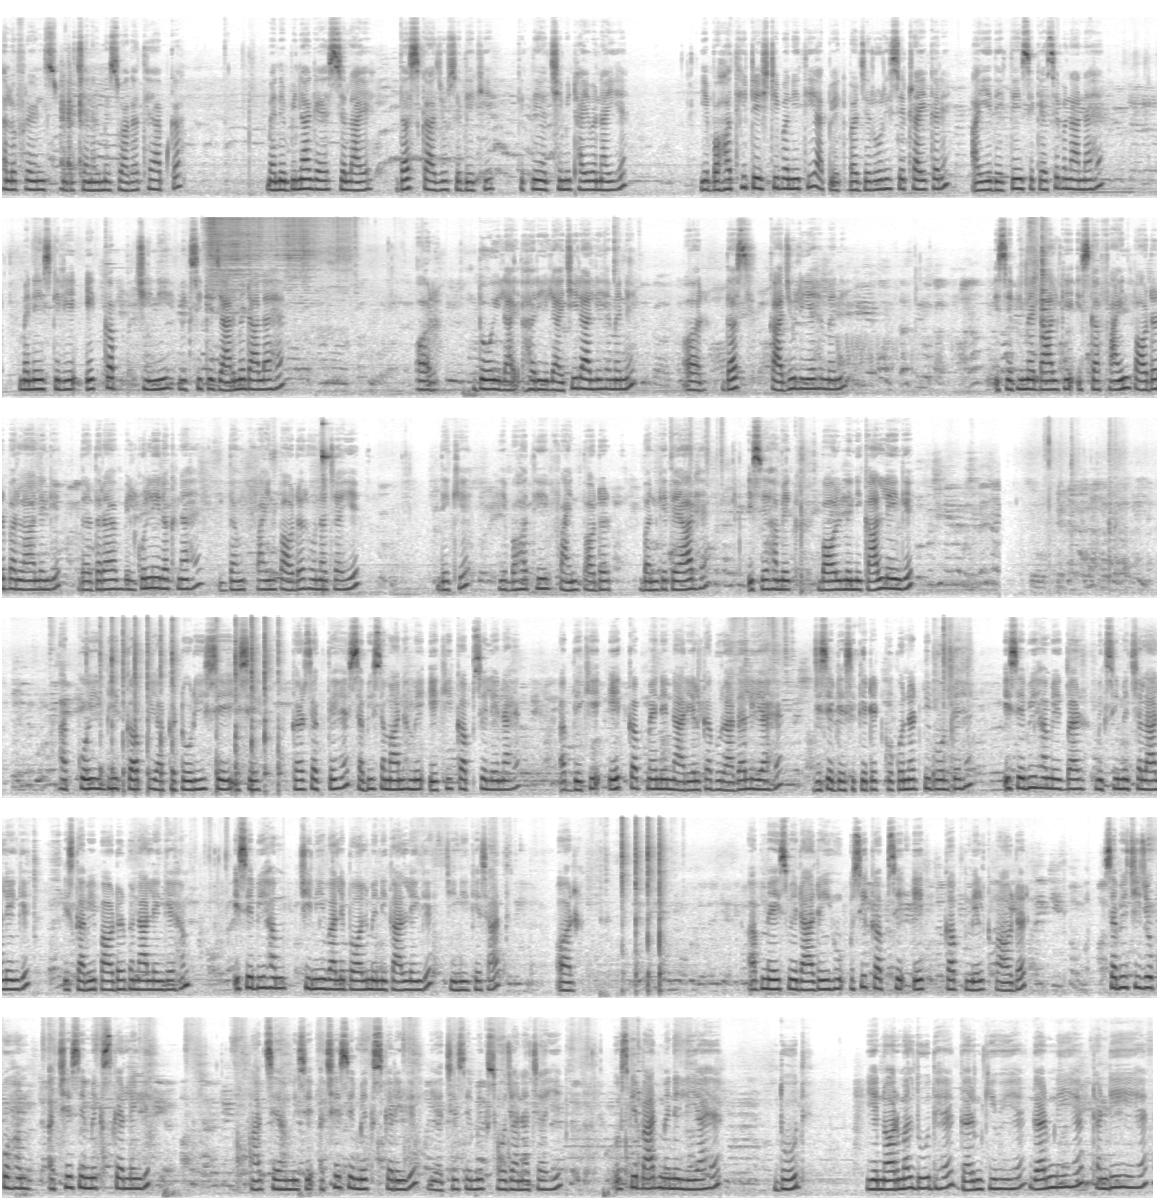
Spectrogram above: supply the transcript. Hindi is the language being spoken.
हेलो फ्रेंड्स, मेरे चैनल में स्वागत है आपका। मैंने बिना गैस जलाए दस काजू से देखिए कितनी अच्छी मिठाई बनाई है। ये बहुत ही टेस्टी बनी थी, आप एक बार ज़रूर इसे ट्राई करें। आइए देखते हैं इसे कैसे बनाना है। मैंने इसके लिए एक कप चीनी मिक्सी के जार में डाला है और दो इलाय, हरी इलायची डाली है मैंने और दस काजू लिए हैं मैंने। इसे भी मैं डाल के इसका फ़ाइन पाउडर बना लेंगे। दरदरा बिल्कुल नहीं रखना है, एकदम फ़ाइन पाउडर होना चाहिए। देखिए, ये बहुत ही फ़ाइन पाउडर बन के तैयार है। इसे हम एक बाउल में निकाल लेंगे। आप कोई भी कप या कटोरी से इसे कर सकते हैं। सभी सामान हमें एक ही कप से लेना है। अब देखिए, एक कप मैंने नारियल का बुरादा लिया है, जिसे डेसिकेटेड कोकोनट भी बोलते हैं। इसे भी हम एक बार मिक्सी में चला लेंगे। इसका भी पाउडर बना लेंगे हम। इसे भी हम चीनी वाले बॉल में निकाल लेंगे चीनी के साथ। और अब मैं इसमें डाल रही हूँ उसी कप से एक कप मिल्क पाउडर। सभी चीज़ों को हम अच्छे से मिक्स कर लेंगे। हाथ से हम इसे अच्छे से मिक्स करेंगे। ये अच्छे से मिक्स हो जाना चाहिए। उसके बाद मैंने लिया है दूध। ये नॉर्मल दूध है, गर्म की हुई है। गर्म नहीं है, ठंडी ही है।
